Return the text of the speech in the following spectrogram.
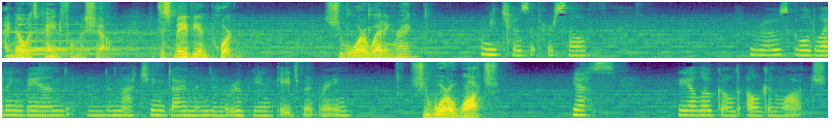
I know it's painful, Michelle, but this may be important. She wore a wedding ring? Mommy chose it herself. A rose gold wedding band and a matching diamond and ruby engagement ring. She wore a watch? Yes, the yellow gold Elgin watch.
